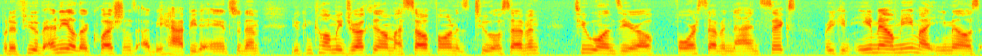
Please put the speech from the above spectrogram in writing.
but if you have any other questions, I'd be happy to answer them. You can call me directly on my cell phone. It's 207 210 4796 or you can email me. My email is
